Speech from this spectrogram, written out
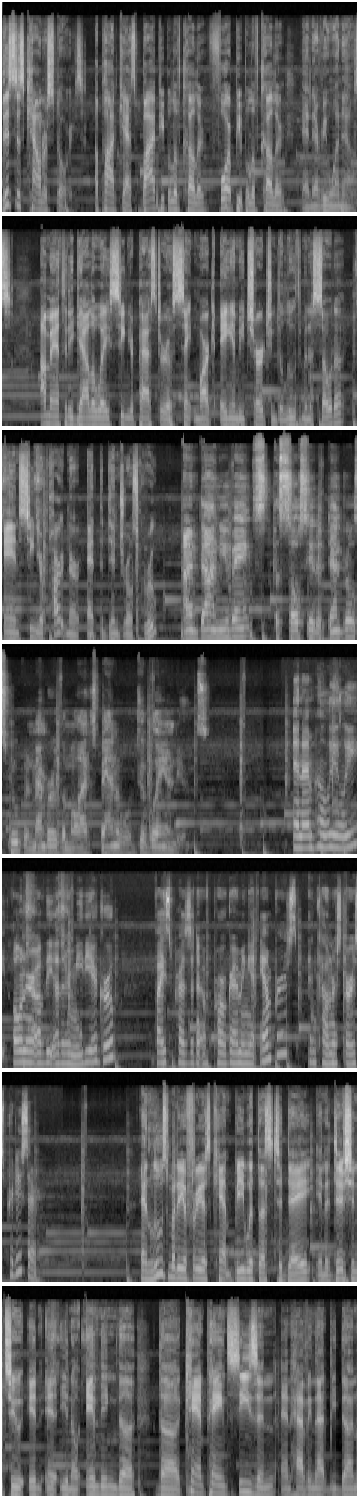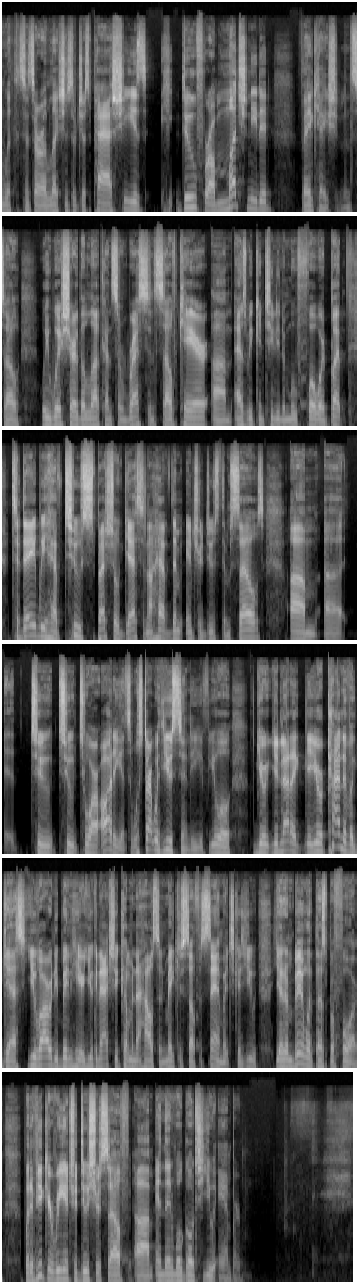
This is Counter Stories, a podcast by people of color, for people of color, and everyone else. I'm Anthony Galloway, senior pastor of St. Mark AME Church in Duluth, Minnesota, and senior partner at the Dendros Group. I'm Don Eubanks, associate at Dendros Group and member of the Mille Lacs Band of Ojibwe Indians. And I'm Halili, owner of the Other Media Group, vice president of programming at Ampers, and Counter Stories producer. And Luz Maria Frias can't be with us today. In addition to in, in, you know ending the the campaign season and having that be done with since our elections have just passed, she is due for a much needed vacation. And so we wish her the luck on some rest and self care um, as we continue to move forward. But today we have two special guests, and I'll have them introduce themselves. Um, uh, to to to our audience. We'll start with you, Cindy. If you will, you're you're not a you're kind of a guest. You've already been here. You can actually come in the house and make yourself a sandwich because you you haven't been with us before. But if you could reintroduce yourself, um, and then we'll go to you, Amber.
